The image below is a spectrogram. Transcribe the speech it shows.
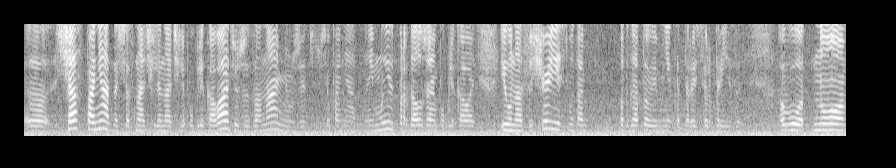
Э, сейчас понятно, сейчас начали, начали публиковать уже за нами, уже все понятно. И мы продолжаем публиковать. И у нас еще есть, мы там подготовим некоторые сюрпризы. Вот, но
